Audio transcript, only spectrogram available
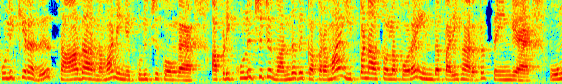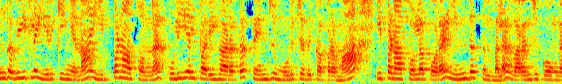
குளிக்கிறது சாதாரணமா நீங்க குளிச்சுக்கோங்க. அப்படி குளிச்சுட்டு வந்ததுக்கு அப்புறமா இப்ப நான் சொல்ல போற இந்த பரிகாரத்தை செய்யுங்க. உங்க வீட்டுல இருக்கீங்கன்னா இப்ப நான் சொன்ன குளியல் பரிகாரத்தை செஞ்சு முடிச்சதுக்கு அப்புறமா இப்ப நான் சொல்ல போற இந்த சிம்பலை வரைஞ்சுக்கோங்க.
